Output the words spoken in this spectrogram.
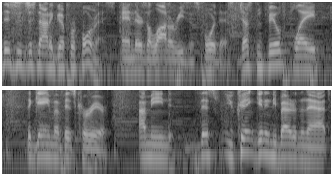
this is just not a good performance, and there's a lot of reasons for this. Justin Fields played the game of his career. I mean, this you couldn't get any better than that.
